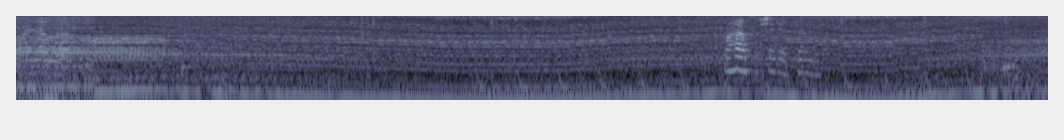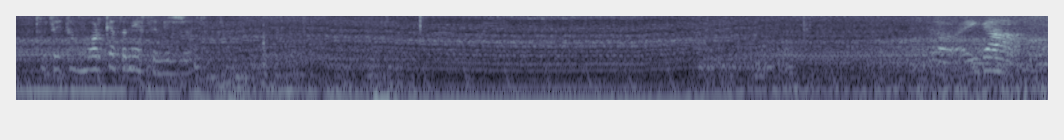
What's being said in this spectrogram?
No i dobra. Aha, to czekaj, ten. Tutaj to workę to nie chcę wjeżdżać. Dobra, i gaz.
